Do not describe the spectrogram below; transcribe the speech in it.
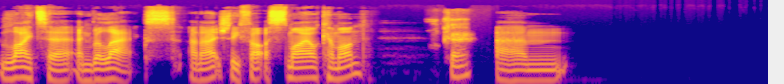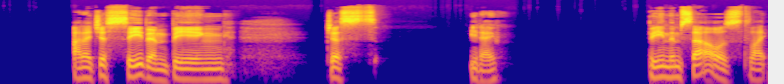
lighter and relax, and I actually felt a smile come on. Okay. Um, and I just see them being just, you know, being themselves, like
